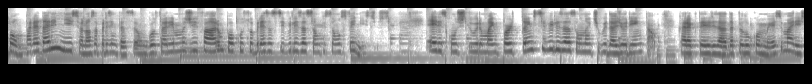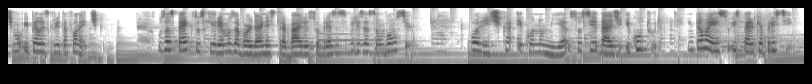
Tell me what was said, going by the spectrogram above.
Bom, para dar início à nossa apresentação, gostaríamos de falar um pouco sobre essa civilização que são os fenícios. Eles constituíram uma importante civilização na Antiguidade Oriental, caracterizada pelo comércio marítimo e pela escrita fonética. Os aspectos que iremos abordar nesse trabalho sobre essa civilização vão ser política, economia, sociedade e cultura. Então é isso, espero que apreciem.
